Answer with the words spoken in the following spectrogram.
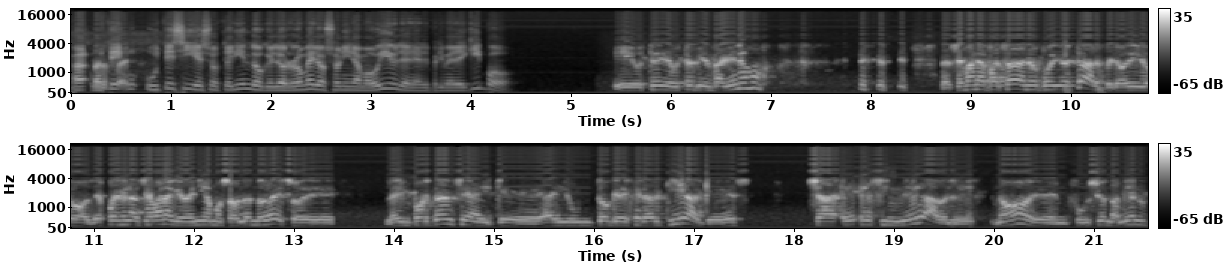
Ah, ¿usted. ¿Usted sigue sosteniendo que los Romeros son inamovibles en el primer equipo? ¿Y usted, usted piensa que no? La semana pasada no he podido estar, pero digo, después de una semana que veníamos hablando de eso, de la importancia y que hay un toque de jerarquía que es ya e- es, innegable, ¿no? En función también,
